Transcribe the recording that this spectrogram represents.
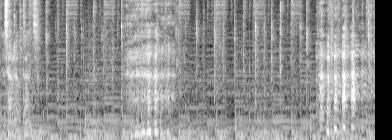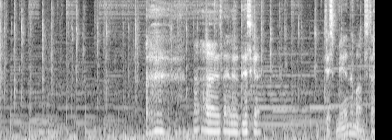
Let's have a little dance. oh, it's a little disco. Just me and the monster.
